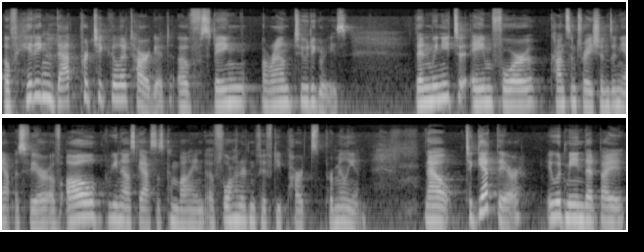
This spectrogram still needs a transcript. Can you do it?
of hitting that particular target of staying around two degrees, then we need to aim for concentrations in the atmosphere of all greenhouse gases combined of 450 parts per million. Now, to get there, it would mean that by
